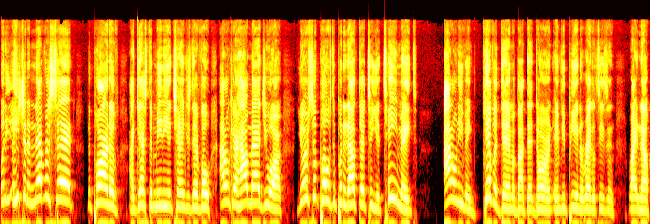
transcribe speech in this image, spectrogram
but he, he should have never said the part of, I guess, the media changes their vote. I don't care how mad you are. You're supposed to put it out there to your teammates. I don't even give a damn about that darn MVP in the regular season right now.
